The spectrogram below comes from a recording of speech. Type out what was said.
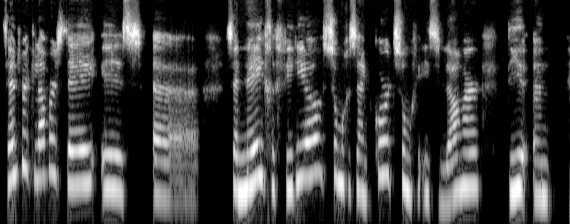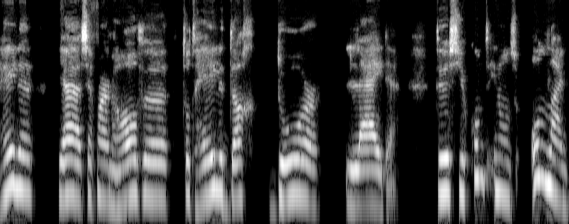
Tantric Lovers Day is, uh, zijn negen video's. Sommige zijn kort, sommige iets langer. Die een hele, ja, zeg maar een halve tot hele dag doorleiden. Dus je komt in ons online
